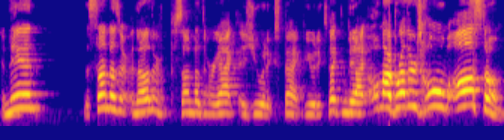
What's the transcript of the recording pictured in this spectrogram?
And then the son doesn't the other son doesn't react as you would expect. You would expect him to be like, Oh, my brother's home, awesome.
